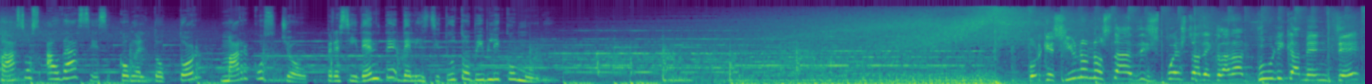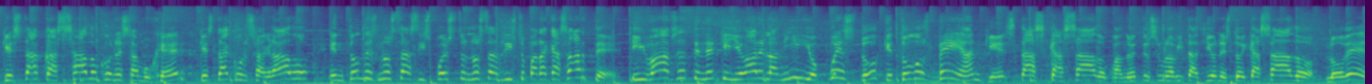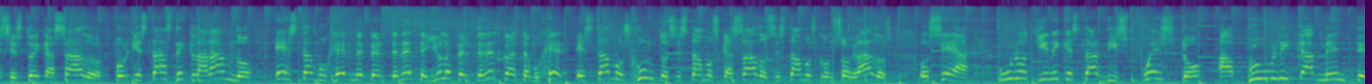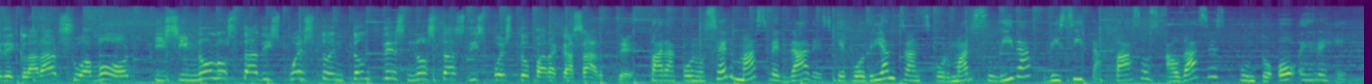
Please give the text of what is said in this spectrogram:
Pasos Audaces con el doctor Marcos Joe, presidente del Instituto Bíblico Moody. Porque si uno no está dispuesto a declarar públicamente que está casado con esa mujer, que está consagrado, entonces no estás dispuesto, no estás listo para casarte. Y vas a tener que llevar el anillo puesto, que todos vean que estás casado. Cuando entres en una habitación, estoy casado, lo ves, estoy casado. Porque estás declarando, esta mujer me pertenece, yo le pertenezco a esta mujer. Estamos juntos, estamos casados, estamos consagrados. O sea, uno tiene que estar dispuesto a públicamente declarar su amor y si no lo está dispuesto, entonces no estás dispuesto para casarte. Para conocer más verdades que podrían transformar su vida, visita pasosaudaces.org.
